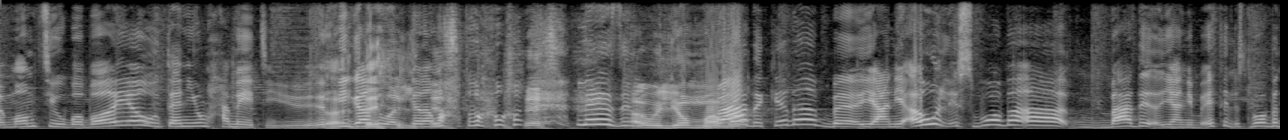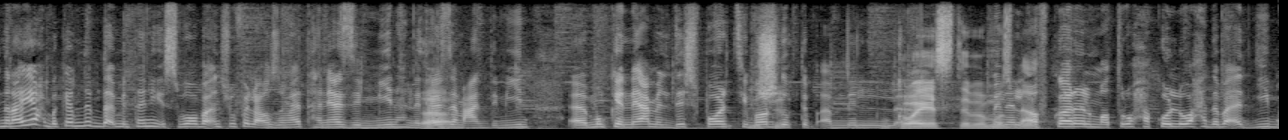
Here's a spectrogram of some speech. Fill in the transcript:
آه. مامتي وبابايا وتاني يوم حماتي آه، في جدول كده. محطوط لازم أول يوم ماما بعد كده. يعني أول أسبوع بقى بعد يعني بقيه الأسبوع بنريح بقى بنبدأ من تاني أسبوع بقى نشوف العزومات هنعزم مين هنتعزم آه. عند مين آه ممكن نعمل ديش بارتي برضو بتبقى من ال... كويس تبقى من الأفكار المطروحة كل واحدة بقى تجيب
